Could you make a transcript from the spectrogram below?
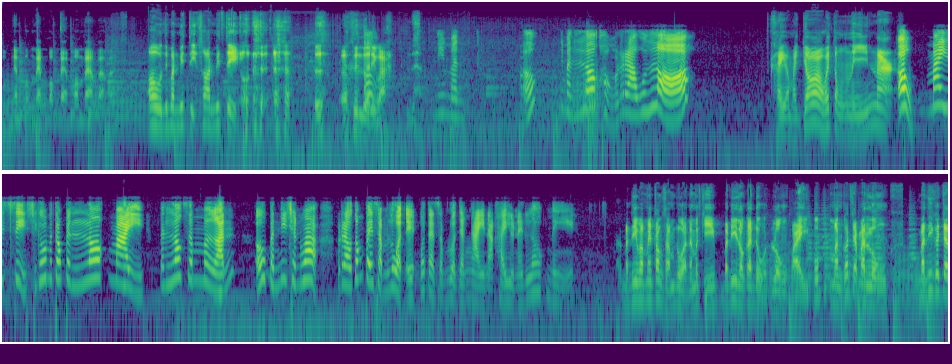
บอมแบมบอมแบมบอมแบมบอมแบมบอมแบมโอ้นี่มันมิติซ่อนมิติเออเออเออขึ้นเรือดีกว่า นี่มัน เอ้านี่มันโลกของเราเหรอ ใครเอามาย่อไว้ตรงนี้น่ะ โอ้าไม่สิ ฉันก็ว่ามันต้องเป็นโลกใหม่ เป็นโลกเสมือน เอ้าบันนี่ฉันว่าเราต้องไปสำรวจเอ๊ะว่าแต่สำรวจยังไงนะใครอยู่ในโลกนี้ บันนี่ว่าไม่ต้องสำรวจนะเมื่อกี้บันนี่ลองกระโดดลงไปปุ๊บมันก็จะมาลงบันนี่ก็จะ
